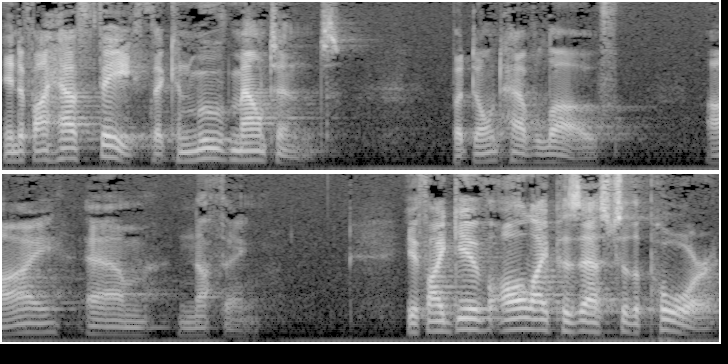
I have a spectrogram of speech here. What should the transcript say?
and if I have faith that can move mountains, but don't have love, I am nothing. If I give all I possess to the poor,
